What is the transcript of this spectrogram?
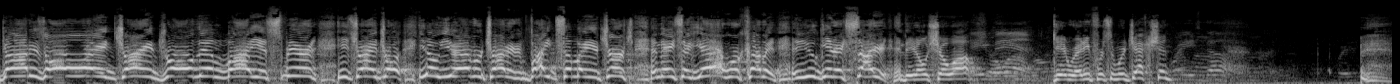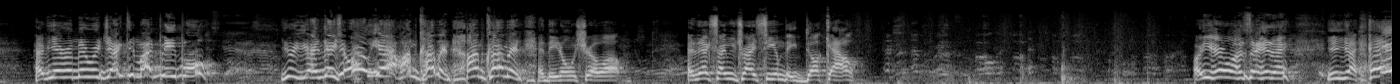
Thank you, Lord. God is always trying to draw them by His Spirit. He's trying to draw. You know, you ever try to invite somebody to church and they say, Yeah, we're coming, and you get excited and they don't show up? Amen. Get ready for some rejection. Have you ever been rejected by people? You're, and they say, Oh, yeah, I'm coming, I'm coming, and they don't show up. And next time you try to see them, they duck out. Are you hearing what I'm saying? They, you hey,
